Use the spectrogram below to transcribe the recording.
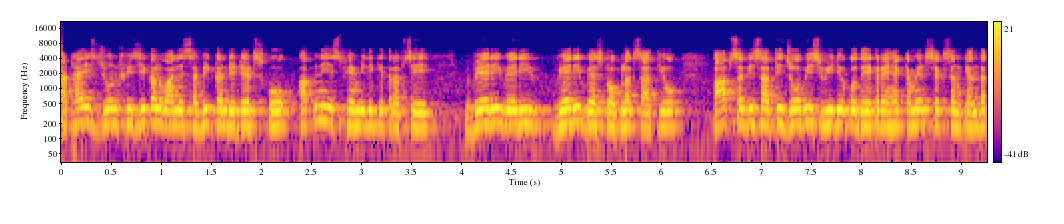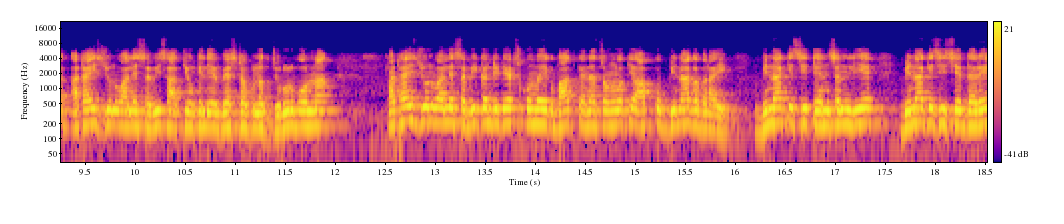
28 जून फ़िज़िकल वाले सभी कैंडिडेट्स को अपनी इस फैमिली की तरफ़ से very very very best of luck साथियों। आप सभी साथी जो भी इस वीडियो को देख रहे हैं कमेंट सेक्शन के अंदर 28 जून वाले सभी साथियों के लिए बेस्ट ऑफ़ लक ज़रूर बोलना। 28 जून वाले सभी कैंडिडेट्स को मैं एक बात कहना चाहूँगा कि आपको बिना घबराए, बिना किसी टेंशन लिए, बिना किसी से डरे,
